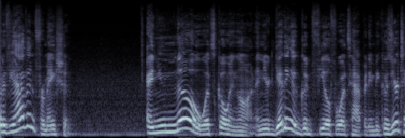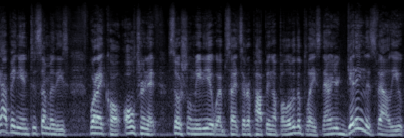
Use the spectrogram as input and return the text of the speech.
But if you have information, and you know what's going on and you're getting a good feel for what's happening because you're tapping into some of these what i call alternate social media websites that are popping up all over the place now and you're getting this value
